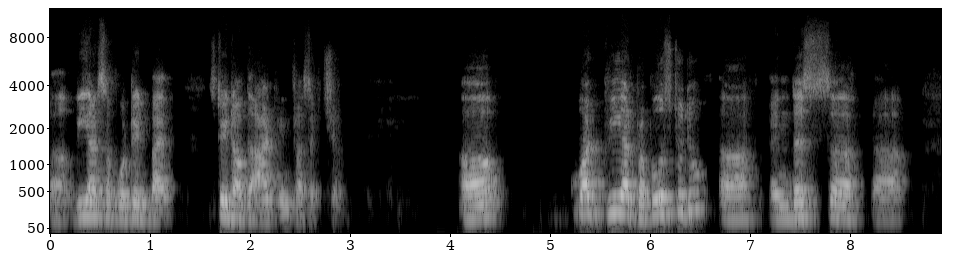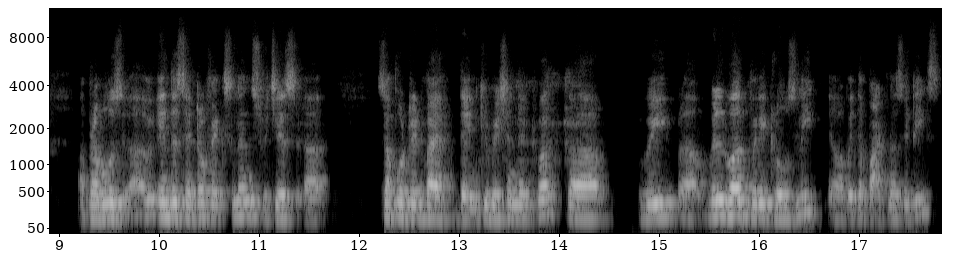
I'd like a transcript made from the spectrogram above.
uh, we are supported by state-of-the-art infrastructure. Uh, what we are proposed to do uh, in this uh, uh, uh, in the Center of Excellence, which is uh, supported by the incubation network, uh, we uh, will work very closely uh, with the partner cities.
